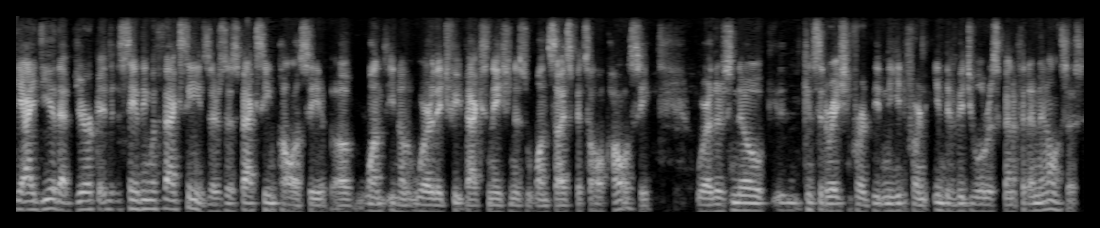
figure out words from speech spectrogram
the idea that bureaucracy, same thing with vaccines. There's this vaccine policy of, of, one, you know, where they treat vaccination as a one size fits all policy, where there's no consideration for the need for an individual risk benefit analysis.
